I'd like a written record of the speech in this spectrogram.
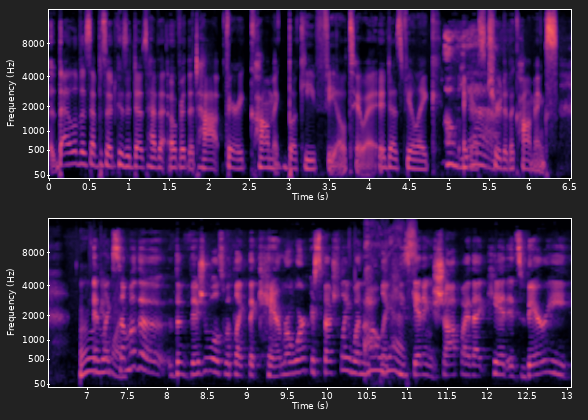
I love this episode because it does have that over the top, very comic booky feel to it. It does feel like, Oh, I guess, true to the comics. That was a and like one. some of the the visuals with like the camera work especially when Oh, like yes. he's getting shot by that kid it's very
